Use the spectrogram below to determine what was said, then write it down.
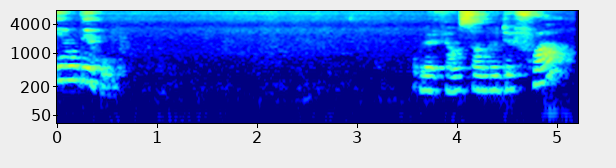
et on déroule. On le fait ensemble deux fois.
